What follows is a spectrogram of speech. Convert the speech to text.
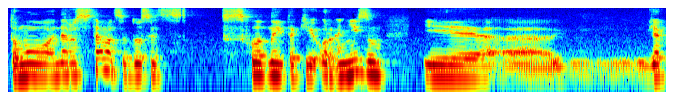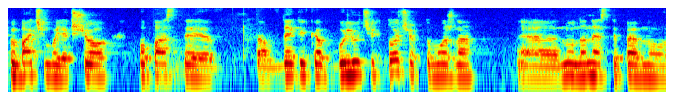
Тому енергосистема це досить складний такий організм. І е, як ми бачимо, якщо попасти в, там в декілька болючих точок, то можна е, ну, нанести певну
